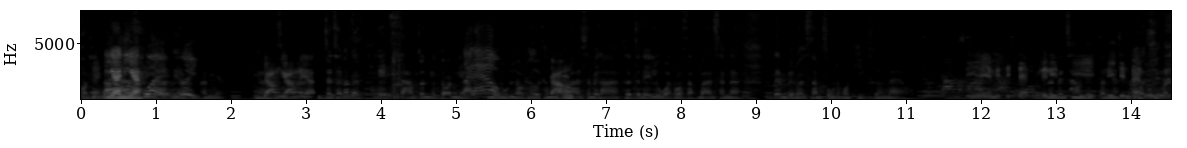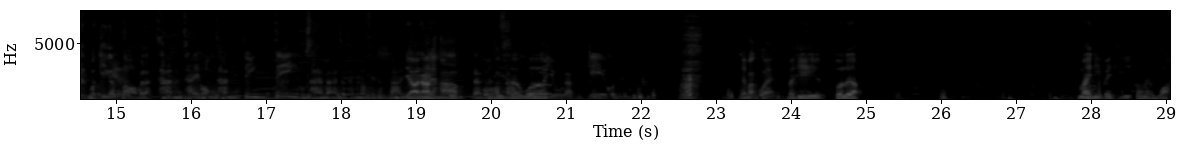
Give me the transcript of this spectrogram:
คนที่เนี่ยเนี่ยพูดยากเนี่ยเฮ้ยอันเนี้ย ยังที่สุดยังเนี่ย ฉันใช้ตั้งแต่ S3 จนตอนเนี้ยได้แล้ว กี่รุ่นแล้วเธอเธอยัมางบ้านฉันไหม่ล่ะเธอจะได้รู้ว่าโทรศัพท์บ้านฉันน่ะเต็มไปด้วยซัมซุงทั้งหมดกี่เครื่องแล้วซีมีติ๊กแตกอยู่ไอเธรีอเป็นชาวเน็ตปะรีเนี่ยเจนแตกเมื่อกี้รัวๆเลยเมื่อกี้ก็ตอบไปแล้วฉันใช้ของฉันจริง ๆ ผู้ชายมันอาจจะทำให้เราเสียน้ำตาเดี๋ยวนะ นี่นะครับแต่พวโทกรที่ศัพเซิท์ร์ฟเวอร์มาอยู่กับเกย์คนหนึ่งใช่ปะกล้วยไปที่ตัวเลือก ไม่ดิไปที่ตรงไหนวะ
